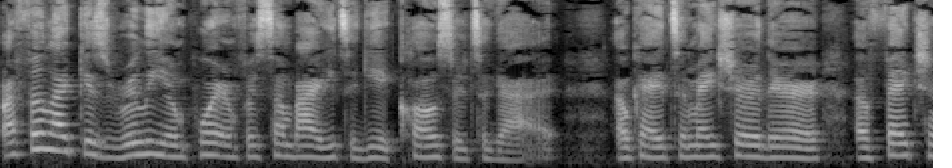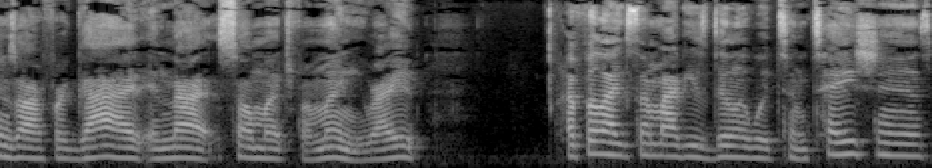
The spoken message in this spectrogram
I feel like it's really important for somebody to get closer to God, okay, to make sure their affections are for God and not so much for money, right? I feel like somebody is dealing with temptations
